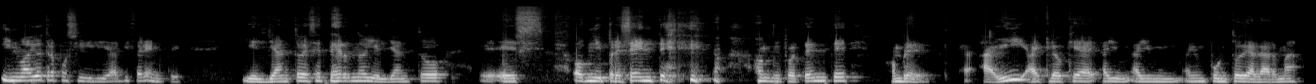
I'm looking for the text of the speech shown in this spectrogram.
y no hay otra posibilidad diferente. Y el llanto es eterno y el llanto eh, es omnipresente, omnipotente. Hombre, ahí creo que hay, un, hay, un, hay, un, punto de alarma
